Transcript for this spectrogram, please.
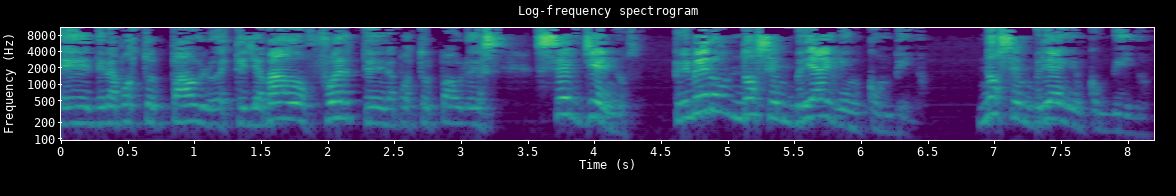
eh, del apóstol Pablo, este llamado fuerte del apóstol Pablo es ser llenos. Primero, no se embriaguen con vino, no se embriaguen con vino,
